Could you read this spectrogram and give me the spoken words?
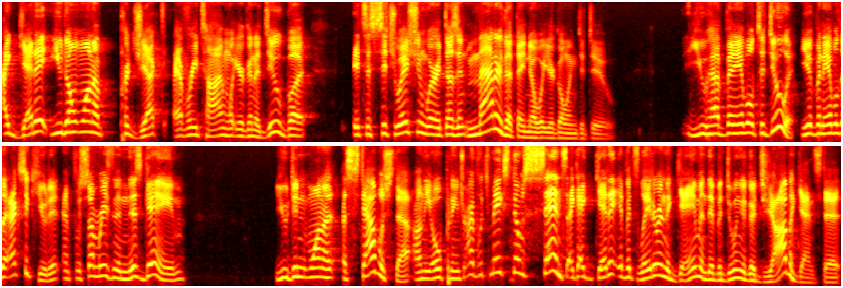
I get it. You don't want to project every time what you're going to do, but it's a situation where it doesn't matter that they know what you're going to do you have been able to do it. You have been able to execute it. And for some reason in this game, you didn't want to establish that on the opening drive, which makes no sense. Like, I get it if it's later in the game and they've been doing a good job against it,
